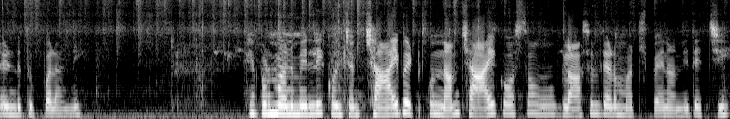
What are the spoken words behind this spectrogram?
రెండు తుప్పలన్నీ. ఇప్పుడు మనం వెళ్ళి కొంచెం చాయ్ పెట్టుకుందాం. చాయ్ కోసం గ్లాసులు తేడం మర్చిపోయాను అన్నీ తెచ్చి.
